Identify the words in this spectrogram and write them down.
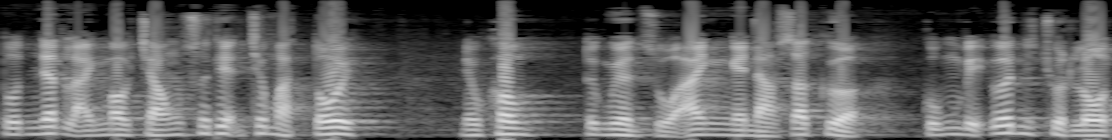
Tốt nhất là anh mau chóng xuất hiện trước mặt tôi. Nếu không tôi nguyền rủa anh ngày nào ra cửa Cũng bị ướt như chuột lột.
